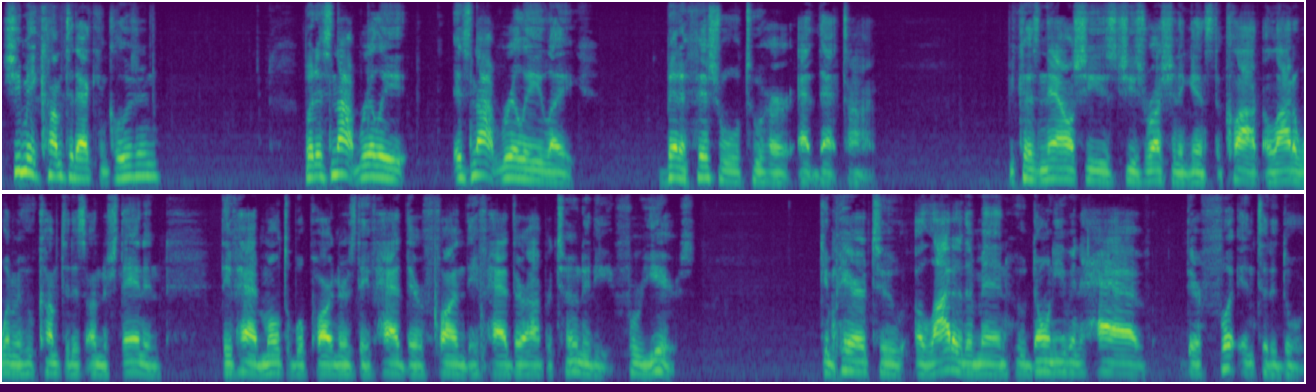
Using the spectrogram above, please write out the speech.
she may come to that conclusion, but it's not really it's not really like beneficial to her at that time. Because now she's she's rushing against the clock. A lot of women who come to this understanding they've had multiple partners they've had their fun they've had their opportunity for years. Compared to a lot of the men who don't even have their foot into the door.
